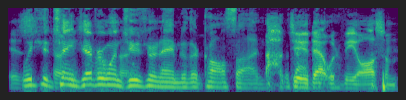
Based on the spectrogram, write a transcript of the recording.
is We should change everyone's username to their call sign. Oh, dude, that would be awesome.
